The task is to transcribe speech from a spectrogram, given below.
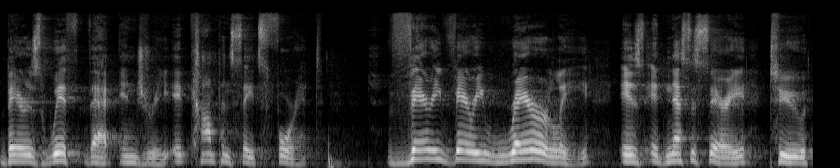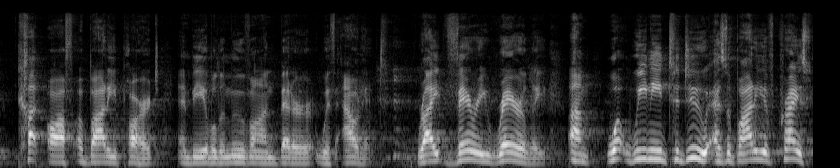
bears with that injury, it compensates for it. Very, very rarely is it necessary to cut off a body part and be able to move on better without it? Right? Very rarely. Um, what we need to do as a body of Christ,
